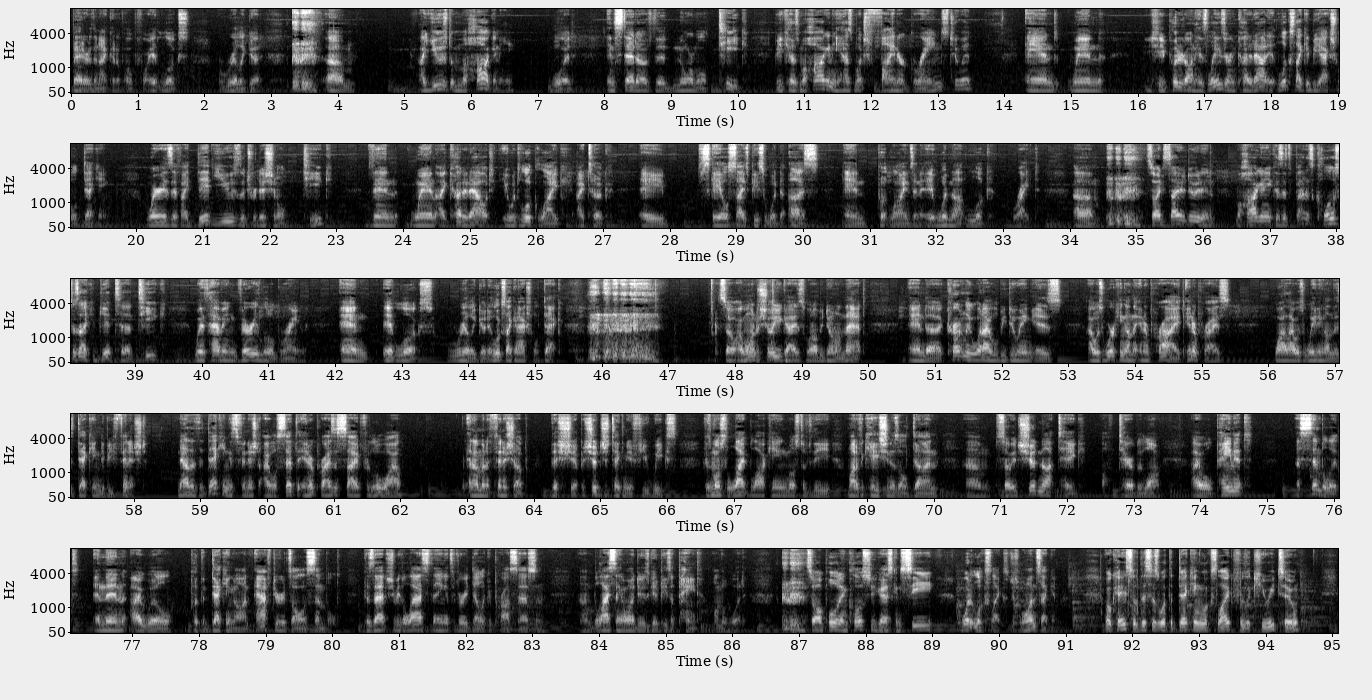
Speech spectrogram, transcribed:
better than I could have hoped for. It looks really good. um, I used mahogany wood instead of the normal teak because mahogany has much finer grains to it. And when he put it on his laser and cut it out, it looks like it'd be actual decking. Whereas if I did use the traditional teak, then when I cut it out, it would look like I took a scale size piece of wood to us and put lines in it. It would not look right. Um, so I decided to do it in mahogany because it's about as close as I could get to teak with having very little grain. And it looks really good. It looks like an actual deck. so I wanted to show you guys what I'll be doing on that. And uh, currently, what I will be doing is I was working on the Enterprise, Enterprise while I was waiting on this decking to be finished. Now that the decking is finished, I will set the Enterprise aside for a little while, and I'm going to finish up this ship. It should just take me a few weeks because most of the light blocking, most of the modification is all done. Um, so it should not take terribly long. I will paint it, assemble it, and then I will put the decking on after it's all assembled because that should be the last thing. It's a very delicate process, and um, the last thing I want to do is get a piece of paint on the wood. so I'll pull it in close so you guys can see what it looks like. So just one second. Okay, so this is what the decking looks like for the QE2.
